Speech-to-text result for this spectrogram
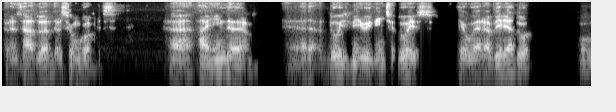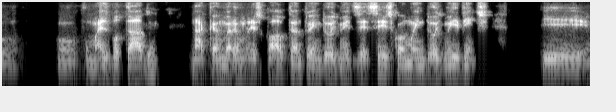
prezado Anderson Gomes, uh, ainda era 2022, eu era vereador. O o, mais votado na Câmara Municipal, tanto em 2016 como em 2020. E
